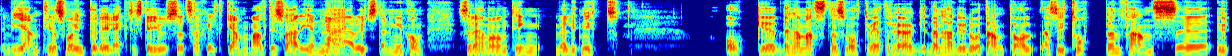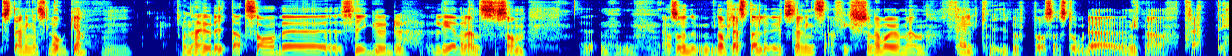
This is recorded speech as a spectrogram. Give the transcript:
egentligen så var inte det elektriska ljuset särskilt gammalt i Sverige när utställningen kom. Så det här var någonting väldigt nytt. Och eh, den här masten som var 80 meter hög, den hade ju då ett antal, alltså i toppen fanns eh, utställningens logga. Mm. Den har ju ritats av eh, Sigurd Leverens som Alltså de flesta utställningsaffischerna var ju med en fällkniv uppe och sen stod det 1930.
